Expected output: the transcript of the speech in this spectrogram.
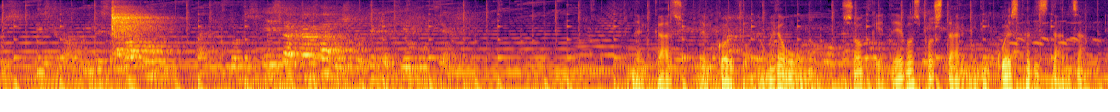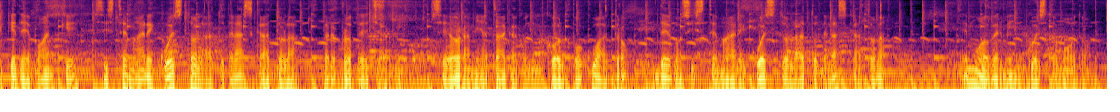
pues de este lado, y desde abajo, aquí. Entonces, esta caja nos protege 100%. Nel caso del colpo numero 1, so che devo spostarmi di questa distanza e che devo anche sistemare questo lato della scatola per proteggermi. Se ora mi attacca con il colpo 4, devo sistemare questo lato della scatola e muovermi in questo modo.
